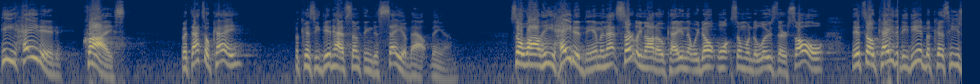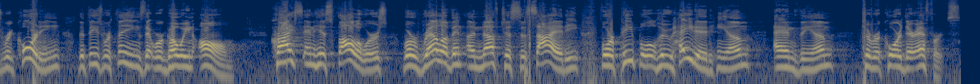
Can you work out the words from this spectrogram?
He hated Christ. But that's okay because he did have something to say about them. So while he hated them, and that's certainly not okay, and that we don't want someone to lose their soul, it's okay that he did because he's recording that these were things that were going on. Christ and his followers were relevant enough to society for people who hated him and them to record their efforts.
